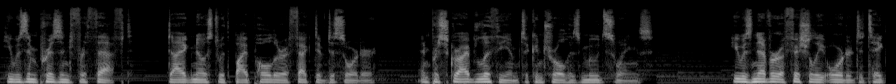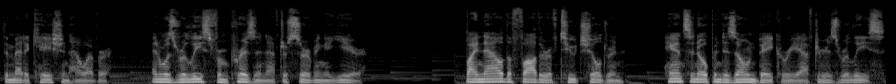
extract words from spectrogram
he was imprisoned for theft, diagnosed with bipolar affective disorder, and prescribed lithium to control his mood swings. He was never officially ordered to take the medication, however, and was released from prison after serving a year. By now the father of two children, Hansen opened his own bakery after his release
